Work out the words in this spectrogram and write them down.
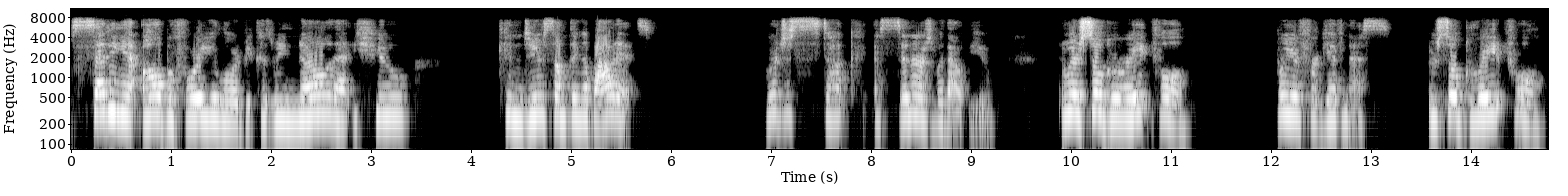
setting it all before you, Lord, because we know that you can do something about it. We're just stuck as sinners without you. And we're so grateful for your forgiveness. We're so grateful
